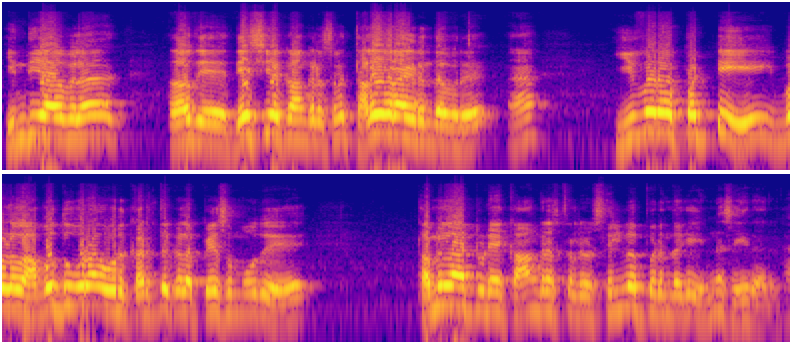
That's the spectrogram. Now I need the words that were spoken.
இந்தியாவில் அதாவது தேசிய காங்கிரஸில் தலைவராக இருந்தவர். இவரை பற்றி இவ்வளவு அவதூறா ஒரு கருத்துக்களை பேசும்போது தமிழ்நாட்டுடைய காங்கிரஸ் தலைவர் செல்வ பெருந்தகை என்ன செய்றாரு?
